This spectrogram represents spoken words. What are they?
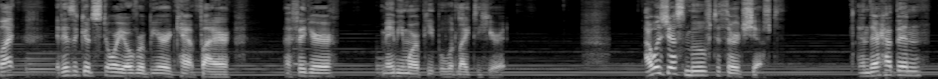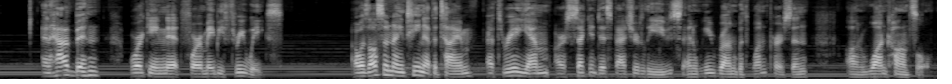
But it is a good story over a beer at campfire. I figure maybe more people would like to hear it. I was just moved to third shift, and there have been and have been working it for maybe three weeks. I was also 19 at the time. At 3 a.m., our second dispatcher leaves, and we run with one person on one console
